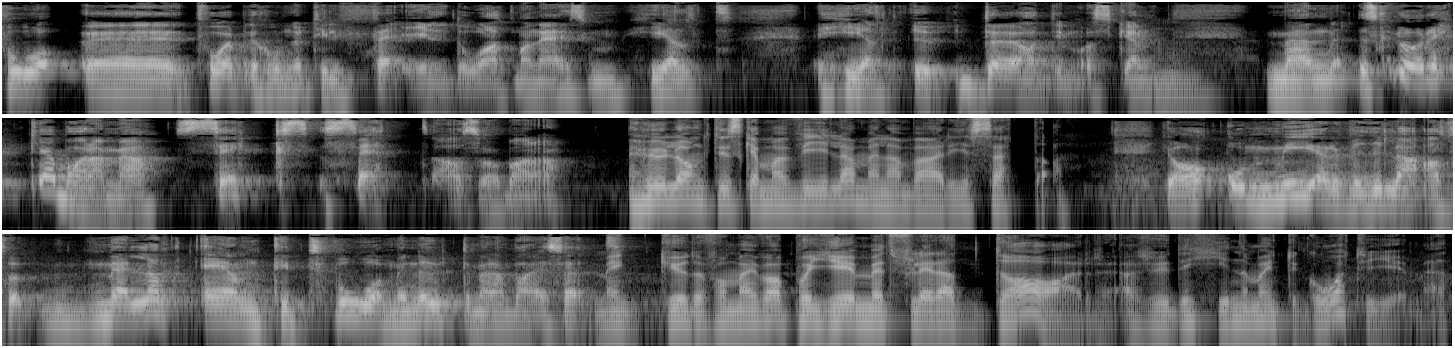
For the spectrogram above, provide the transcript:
två, eh, två repetitioner till fail. Då, att man är liksom helt, helt död i muskeln. Men det skulle då räcka bara med sex set. Alltså bara. Hur lång tid ska man vila mellan varje set då? Ja, och mer vila. Alltså mellan en till två minuter mellan varje set. Men gud, då får man ju vara på gymmet flera dagar. Alltså, det hinner man ju inte gå till gymmet.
